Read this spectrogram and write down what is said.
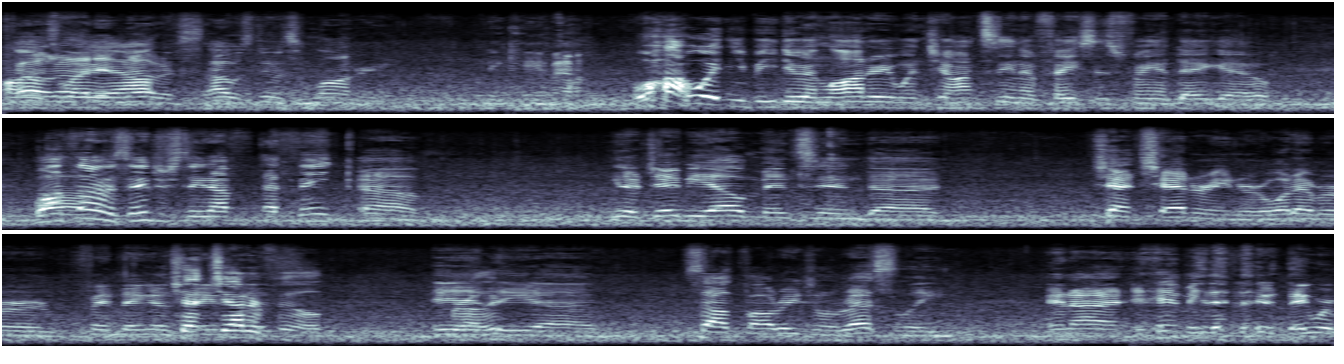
on oh, his no, I way didn't out. notice. I was doing some laundry when he came out. Why wouldn't you be doing laundry when John Cena faces Fandango? Well, I thought it was interesting. I, I think, um, you know, JBL mentioned uh, Chet Chattering or whatever Fandango's Chet name was Chatterfield. in brother. the uh, Southpaw Regional Wrestling. And I, it hit me that they, they were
